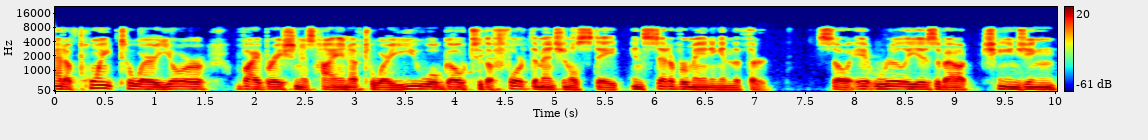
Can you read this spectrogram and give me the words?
at a point to where your vibration is high enough to where you will go to the fourth dimensional state instead of remaining in the third. So it really is about changing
